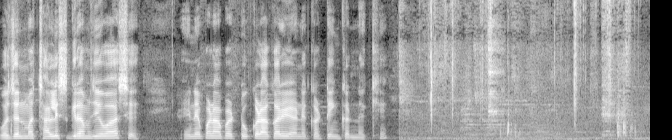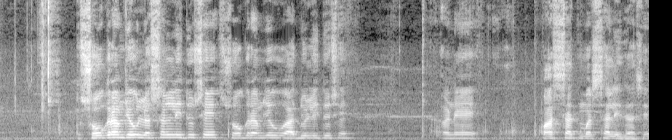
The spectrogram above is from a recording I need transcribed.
વજનમાં ચાલીસ ગ્રામ જેવા હશે. એને પણ આપણે ટુકડા કરી અને કટિંગ કરી નાખીએ. સો ગ્રામ જેવું લસણ લીધું છે, સો ગ્રામ જેવું આદુ લીધું છે અને પાંચ સાત મરચાં લીધા છે.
